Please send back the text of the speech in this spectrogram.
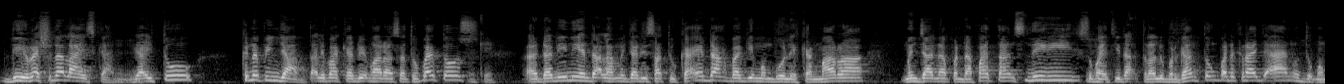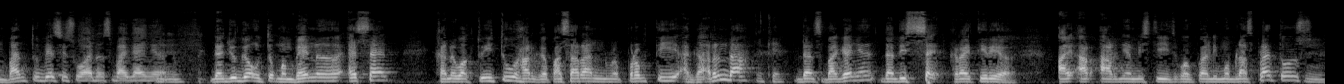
dirationalizekan, hmm. iaitu kena pinjam, tak boleh pakai duit mara 1%. Okay. Uh, dan ini hendaklah menjadi satu kaedah bagi membolehkan mara menjana pendapatan sendiri supaya hmm. tidak terlalu bergantung pada kerajaan untuk membantu beasiswa dan sebagainya hmm. dan juga untuk membina aset kerana waktu itu harga pasaran properti agak rendah okay. dan sebagainya dan di set kriteria IRR-nya mesti kurang-kurang 15%, hmm.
